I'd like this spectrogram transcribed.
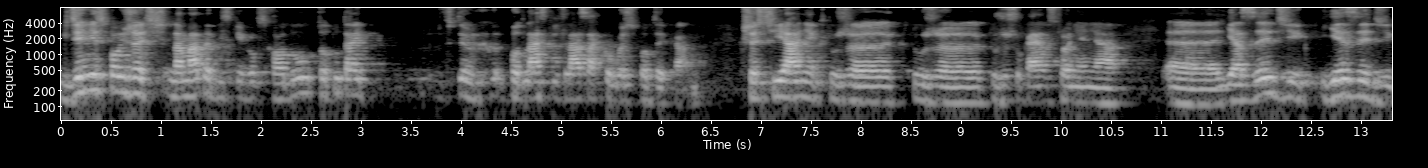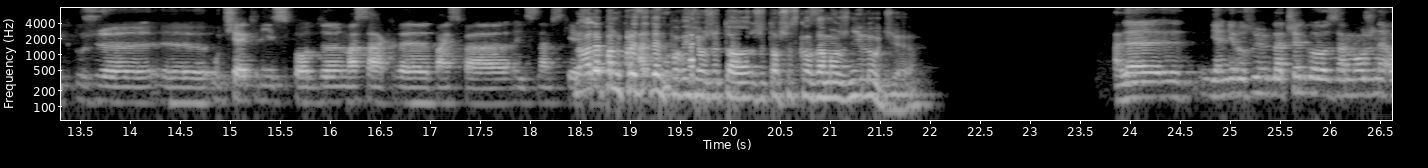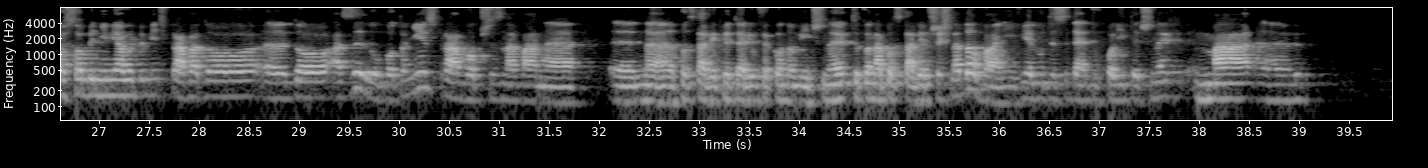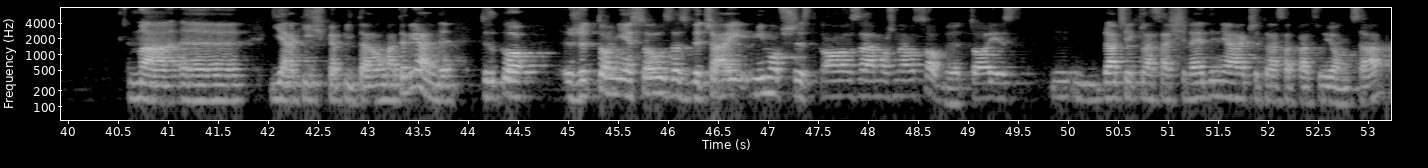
gdzie nie spojrzeć na mapę Bliskiego Wschodu, to tutaj w tych podlaskich lasach kogoś spotykam. Chrześcijanie, którzy, którzy, którzy szukają schronienia, e, jazydzi, jezydzi, którzy e, uciekli spod masakry państwa islamskiego. No ale pan prezydent powiedział, że to, że to wszystko zamożni ludzie. Ale ja nie rozumiem, dlaczego zamożne osoby nie miałyby mieć prawa do, e, do azylu, bo to nie jest prawo przyznawane e, na podstawie kryteriów ekonomicznych, tylko na podstawie prześladowań. I wielu dysydentów politycznych ma, e, ma e, jakiś kapitał materialny. Tylko, że to nie są zazwyczaj mimo wszystko zamożne osoby. To jest raczej klasa średnia czy klasa pracująca.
